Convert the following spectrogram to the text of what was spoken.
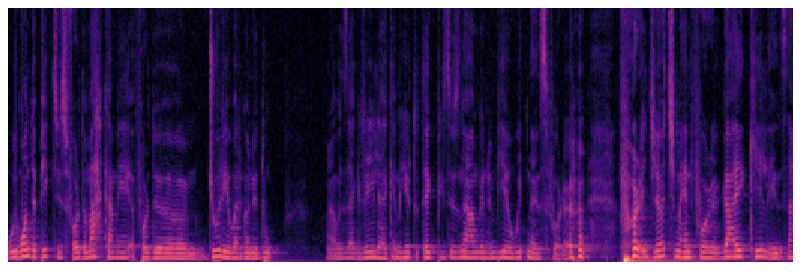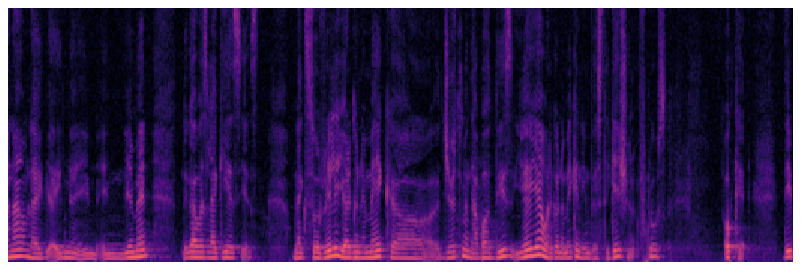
we want the pictures for the mahkame, for the um, jury we're going to do. I was like, really? I came here to take pictures. Now I'm going to be a witness for a, for a judgment for a guy killed in Sana'a, like in, in, in Yemen. The guy was like, yes, yes. I'm like, so really you're going to make a judgment about this? Yeah, yeah, we're going to make an investigation, of course. Okay. They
